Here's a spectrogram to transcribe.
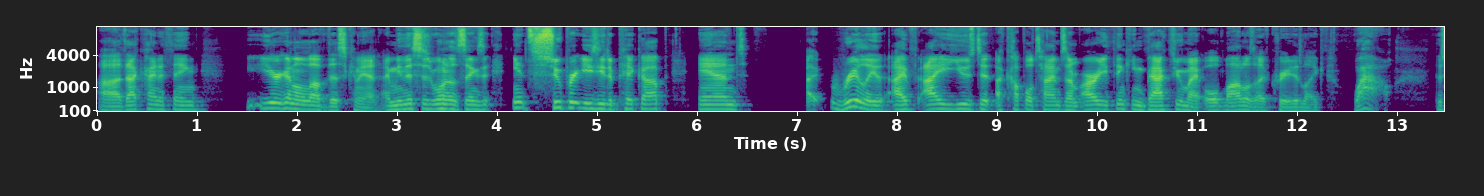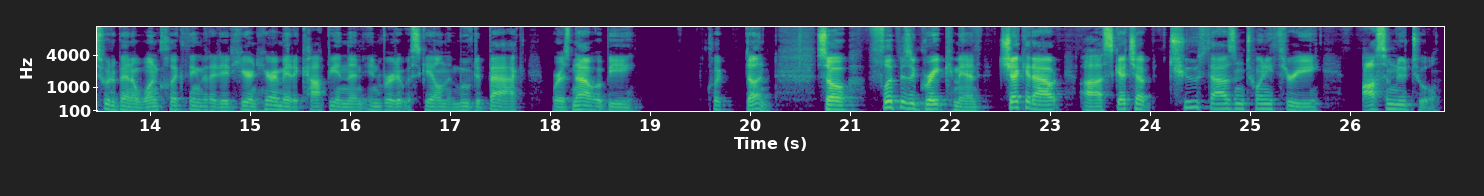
uh, that kind of thing, you're going to love this command. I mean, this is one of those things, it's super easy to pick up and I, really, I've I used it a couple times. I'm already thinking back through my old models I've created like, wow, this would have been a one-click thing that I did here. And here I made a copy and then invert it with scale and then moved it back. Whereas now it would be click done. So flip is a great command. Check it out. Uh, SketchUp 2023, awesome new tool.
